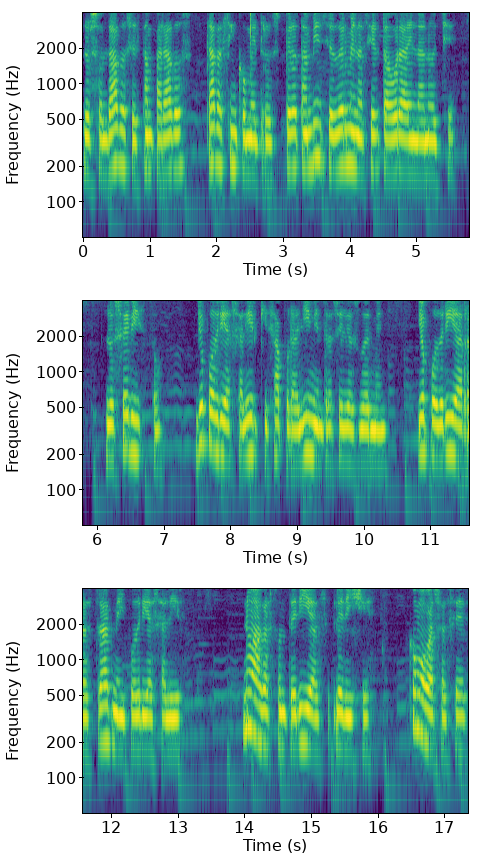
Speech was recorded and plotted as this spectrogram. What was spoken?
Los soldados están parados cada cinco metros, pero también se duermen a cierta hora en la noche. Los he visto. Yo podría salir quizá por allí mientras ellos duermen. Yo podría arrastrarme y podría salir. No hagas tonterías, le dije. ¿Cómo vas a hacer?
